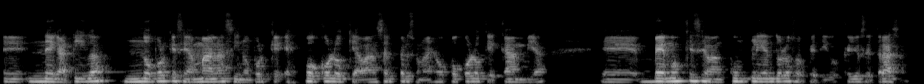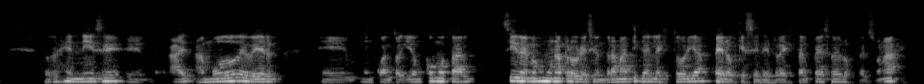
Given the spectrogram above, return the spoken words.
eh, negativa, no porque sea mala, sino porque es poco lo que avanza el personaje o poco lo que cambia, eh, vemos que se van cumpliendo los objetivos que ellos se trazan. Entonces, en ese, eh, a, a, modo de ver, en cuanto a guion como tal, sí vemos una progresión dramática en la historia, pero que se le resta el peso de los personajes.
